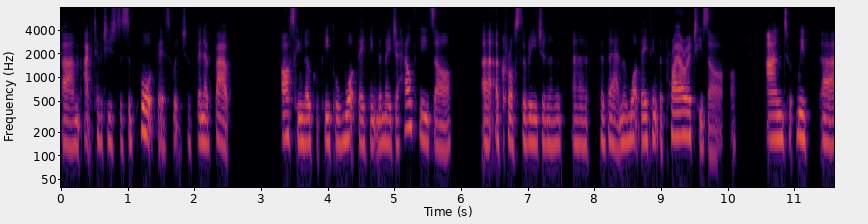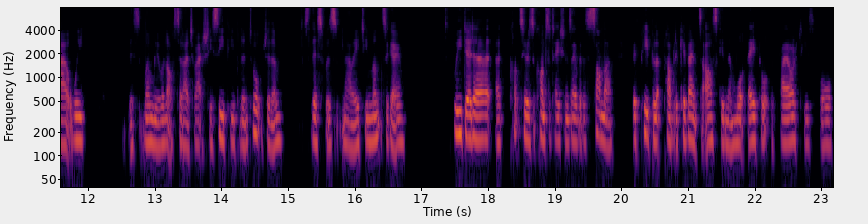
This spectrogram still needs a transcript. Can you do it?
um, activities to support this, which have been about asking local people what they think the major health needs are uh, across the region and uh, for them and what they think the priorities are. And we've uh, we this when we were last allowed to actually see people and talk to them. So this was now eighteen months ago. We did a, a series of consultations over the summer with people at public events, asking them what they thought the priorities for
